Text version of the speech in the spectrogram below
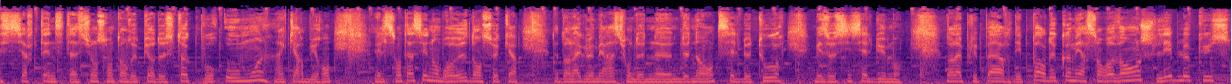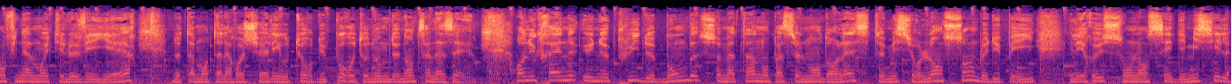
Certaines stations sont en rupture de stock pour au moins un carburant. Elles sont assez nombreuses dans ce cas, dans l'agglomération de Nantes, celle de Tours, mais aussi celle du Mans. Dans la plupart des ports de commerce, en revanche, les blocus ont finalement été levés hier, notamment à La Rochelle et autour du port autonome de Nantes-Saint-Nazaire. En Ukraine, une pluie de bombes ce matin, non pas seulement dans l'Est, mais sur l'ensemble du pays. Les Russes ont des missiles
